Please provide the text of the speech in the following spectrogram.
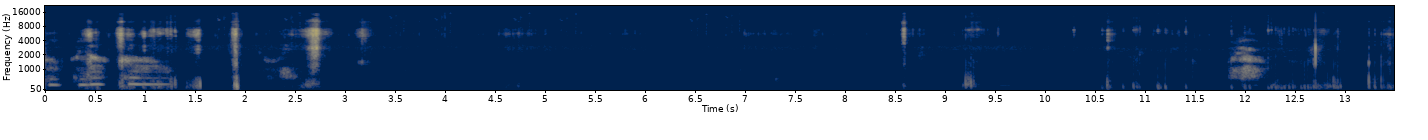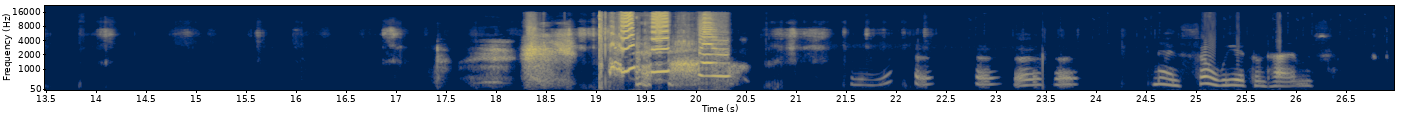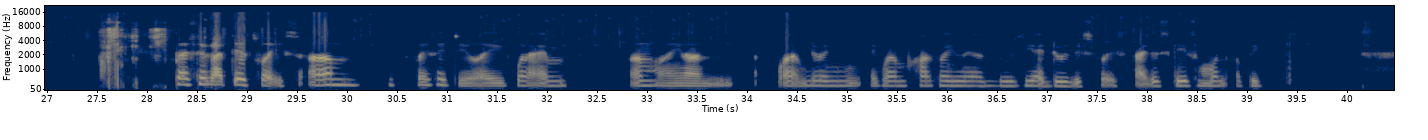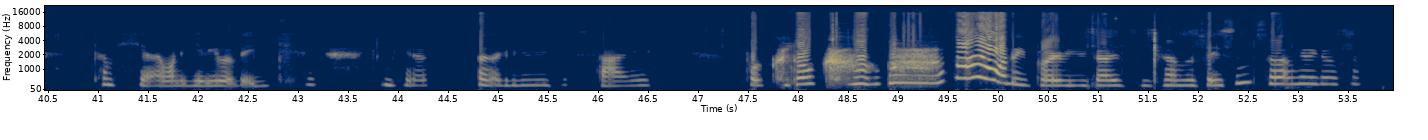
Coco Loco. No, it's so weird sometimes. But I still got this place. Um, it's the place I do like when I'm online on when I'm doing like when I'm cosplaying as Lucy. I do this place. I just gave someone a big. Come here. I want to give you a big. Come here. I'm not gonna give you a. Sorry. Poco I don't want to be part of you guys' conversation, so I'm gonna go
